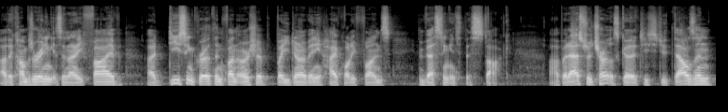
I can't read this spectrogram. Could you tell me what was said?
Uh, the composite rating is a 95. A decent growth in fund ownership, but you don't have any high quality funds investing into this stock. Uh, but as for the chart, let's go to TC2000.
